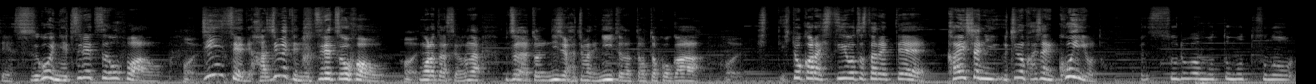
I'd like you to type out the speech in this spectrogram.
てすごい熱烈オファーをはい。人生で初めて熱烈オファーはい。をもらったんですよ、なずっと28までニートだった男がはい。ひ人から必要とされて会社にうちの会社に来いよと。えそれはもともとその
